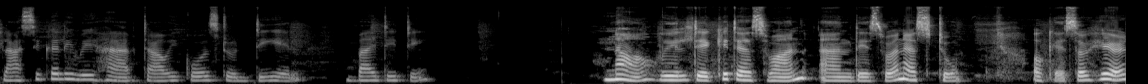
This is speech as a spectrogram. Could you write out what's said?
classically we have tau equals to dl by dt. Now we will take it as 1 and this one as 2. Okay, so here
